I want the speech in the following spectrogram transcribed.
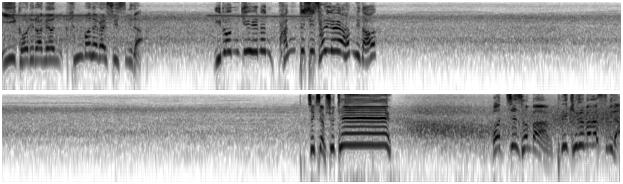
이 거리라면 한 번에 갈 수 있습니다. 이런 기회는 반드시 살려야 합니다. 직접 슈팅! 멋진 선방 프리킥을 막았습니다.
